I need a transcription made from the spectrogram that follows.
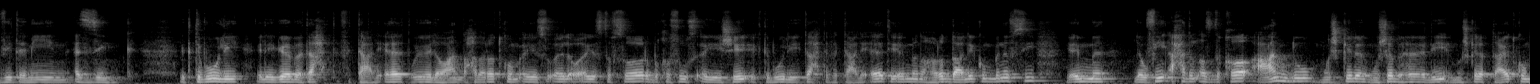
فيتامين الزنك. اكتبوا لي الإجابة تحت في التعليقات ولو عند حضراتكم أي سؤال أو أي استفسار بخصوص أي شيء اكتبوا لي تحت في التعليقات يا إما أنا هرد عليكم بنفسي يا إما لو في أحد الأصدقاء عنده مشكلة مشابهة للمشكلة بتاعتكم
